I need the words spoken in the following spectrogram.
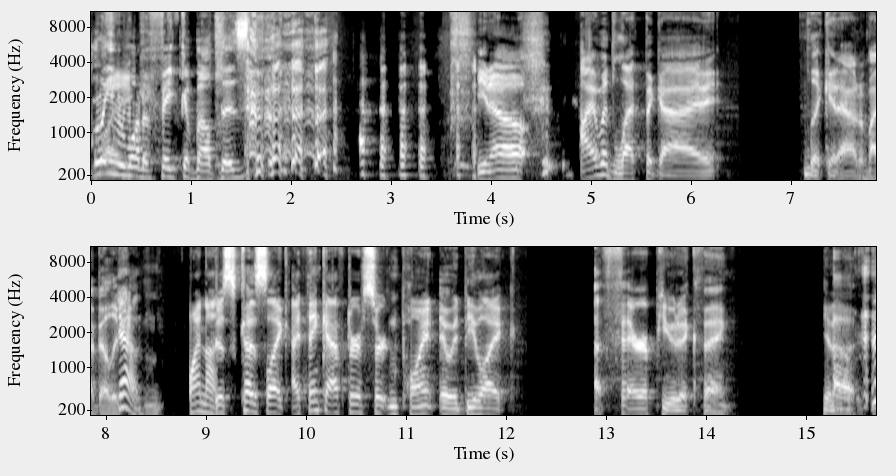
don't even want to think about this. You know, I would let the guy lick it out of my belly Yeah. button. Why not? Just because, like, I think after a certain point, it would be like a therapeutic thing. You know, uh,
